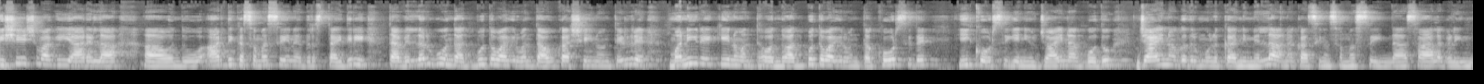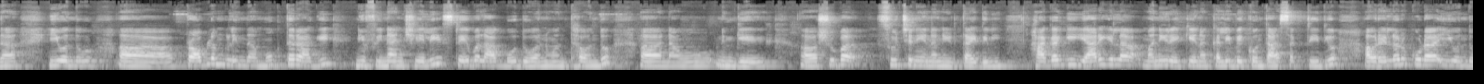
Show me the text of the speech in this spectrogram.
ವಿಶೇಷವಾಗಿ ಯಾರೆಲ್ಲ ಒಂದು ಆರ್ಥಿಕ ಸಮಸ್ಯೆಯನ್ನು ಎದುರಿಸ್ತಾ ಇದ್ದೀರಿ, ತಾವೆಲ್ಲರಿಗೂ ಒಂದು ಅದ್ಭುತವಾಗಿರುವಂಥ ಅವಕಾಶ ಏನು ಅಂತ ಹೇಳಿದ್ರೆ ಮನಿ ರೇಖೆ ಎನ್ನುವಂಥ ಒಂದು ಅದ್ಭುತವಾಗಿರುವಂಥ ಕೋರ್ಸ್ ಇದೆ. ಈ ಕೋರ್ಸಿಗೆ ನೀವು ಜಾಯಿನ್ ಆಗ್ಬೋದು. ಜಾಯಿನ್ ಆಗೋದ್ರ ಮೂಲಕ ನಿಮ್ಮೆಲ್ಲ ಹಣಕಾಸಿನ ಸಮಸ್ಯೆಯಿಂದ, ಸಾಲಗಳಿಂದ, ಈ ಒಂದು ಪ್ರಾಬ್ಲಮ್ಗಳಿಂದ ಮುಕ್ತರಾಗಿ ನೀವು ಫಿನಾನ್ಷಿಯಲಿ ಸ್ಟೇಬಲ್ ಆಗ್ಬೋದು ಅನ್ನುವಂಥ ಒಂದು ನಾವು ನಿಮಗೆ ಶುಭ ಸೂಚನೆಯನ್ನು ನೀಡ್ತಾ ಇದ್ದೀವಿ. ಹಾಗಾಗಿ ಯಾರಿಗೆಲ್ಲ ಮನಿ ರೇಖೆಯನ್ನು ಕಲಿಬೇಕು ಅಂತ ಆಸಕ್ತಿ ಇದೆಯೋ ಅವರೆಲ್ಲರೂ ಕೂಡ ಈ ಒಂದು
